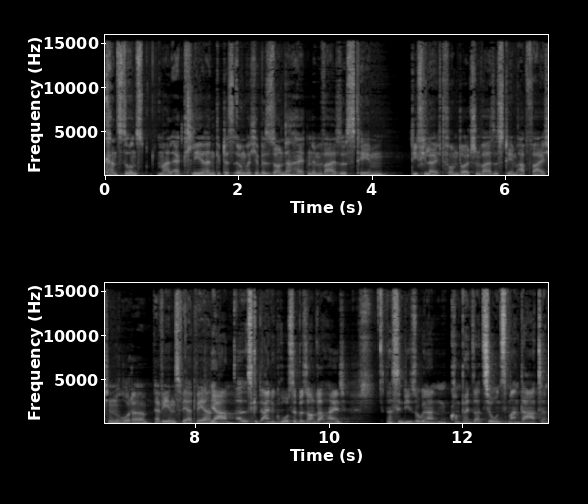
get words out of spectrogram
Kannst du uns mal erklären, gibt es irgendwelche Besonderheiten im Wahlsystem, die vielleicht vom deutschen Wahlsystem abweichen oder erwähnenswert wären? Ja, also es gibt eine große Besonderheit. Das sind die sogenannten Kompensationsmandate.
